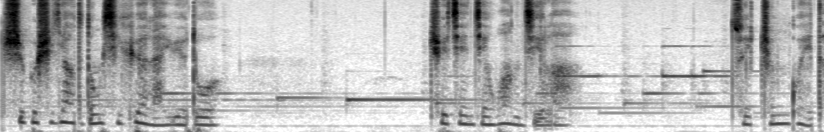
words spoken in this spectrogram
是不是要的东西越来越多，却渐渐忘记了最珍贵的，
